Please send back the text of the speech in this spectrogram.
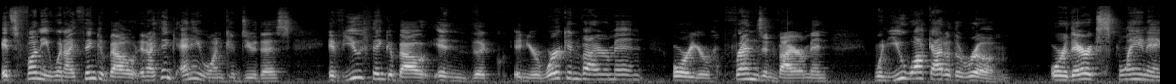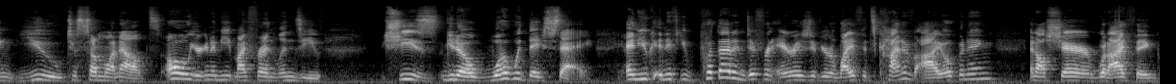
It's funny when I think about and I think anyone could do this. If you think about in the in your work environment or your friend's environment, when you walk out of the room or they're explaining you to someone else, "Oh, you're going to meet my friend Lindsay." She's you know what would they say? And you can if you put that in different areas of your life it's kind of eye-opening. And i'll share what i think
